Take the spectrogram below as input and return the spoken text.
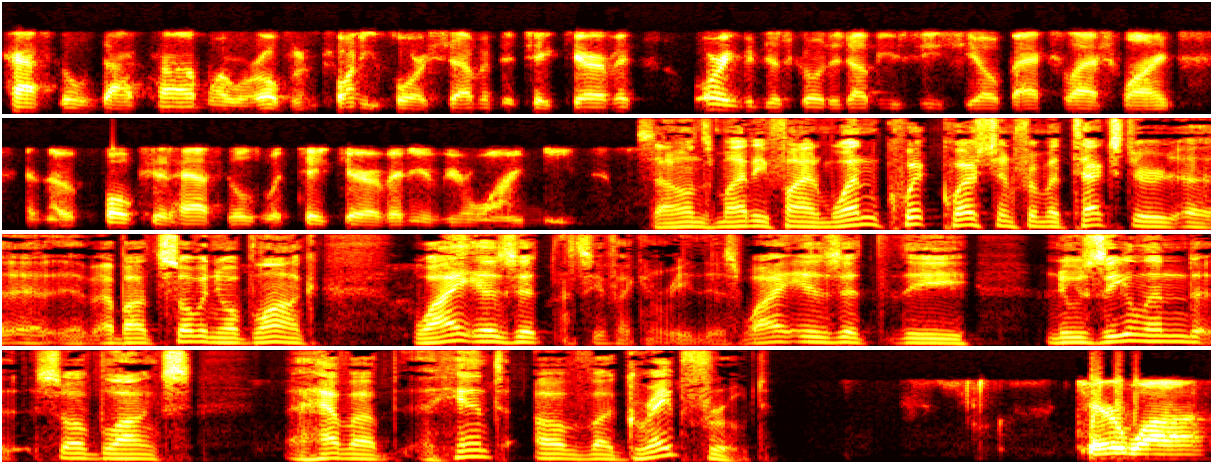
Haskell's.com where we're open 24 7 to take care of it, or even just go to WCCO backslash wine, and the folks at Haskell's would take care of any of your wine needs. Sounds mighty fine. One quick question from a texter uh, about Sauvignon Blanc. Why is it, let's see if I can read this. Why is it the New Zealand Sauvignon Blancs have a, a hint of uh, grapefruit? Terroir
